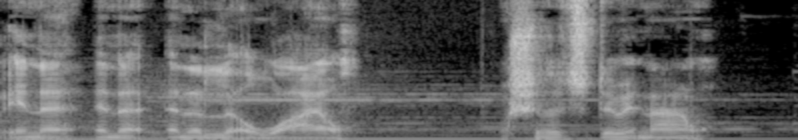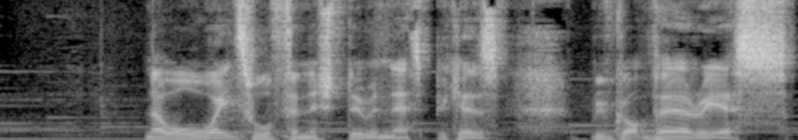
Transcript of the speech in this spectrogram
in a in a in a little while. Or should I just do it now? No, we'll wait till we'll finish doing this because we've got various.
